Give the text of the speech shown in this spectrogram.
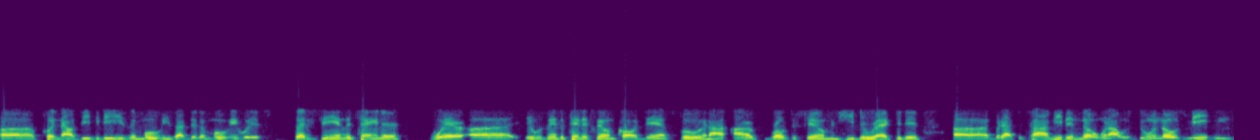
uh, putting out DVDs and movies. I did a movie with Cedric the Entertainer where uh, it was an independent film called Dance Fu, and I, I wrote the film and he directed it. Uh, but at the time, he didn't know when I was doing those meetings,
